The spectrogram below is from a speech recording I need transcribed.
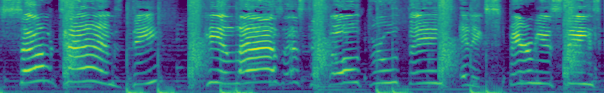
Sometimes, D, he allows us to go through things and experience things,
